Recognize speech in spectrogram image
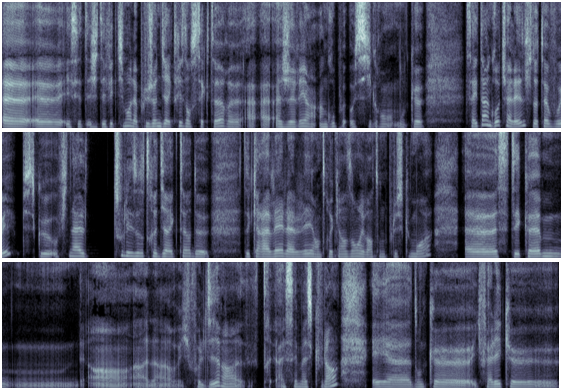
et j'étais effectivement la plus jeune directrice dans ce secteur à, à, gérer un, un, groupe aussi grand. Donc ça a été un gros challenge, je dois t'avouer, puisque au final tous les autres directeurs de, de Caravelle avaient entre 15 ans et 20 ans de plus que moi. Euh, C'était quand même mm, un, il faut le dire, hein, assez masculin. Et euh, donc, euh, il fallait que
